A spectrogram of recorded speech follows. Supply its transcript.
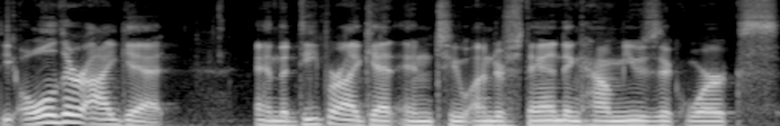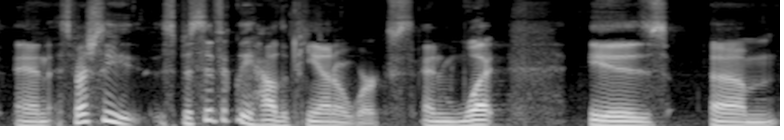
the older I get and the deeper I get into understanding how music works and especially specifically how the piano works and what is um,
